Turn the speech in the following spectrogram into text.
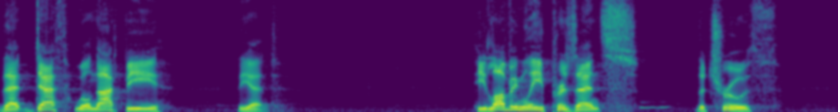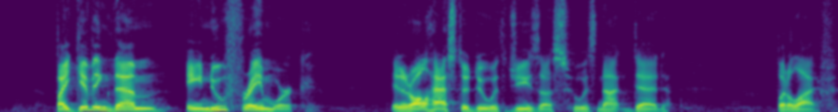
that death will not be the end. He lovingly presents the truth by giving them a new framework, and it all has to do with Jesus, who is not dead, but alive.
